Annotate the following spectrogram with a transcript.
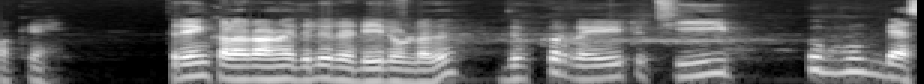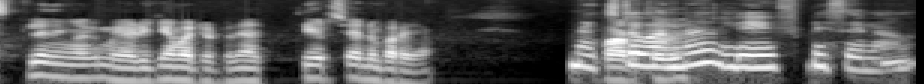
ഓക്കെ. ഇത്രയും കളറാണ് ഇതിൽ റെഡിയിലുള്ളത്. ഇതൊക്കെ റേറ്റ് ചീപ്പ് ബെസ്റ്റിൽ നിങ്ങൾക്ക് മേടിക്കാൻ പറ്റും ഞാൻ തീർച്ചയായിട്ടും പറയാം. നെക്സ്റ്റ് അടുത്തത്? ലീഫ് ഡിസൈൻ ആണ്.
